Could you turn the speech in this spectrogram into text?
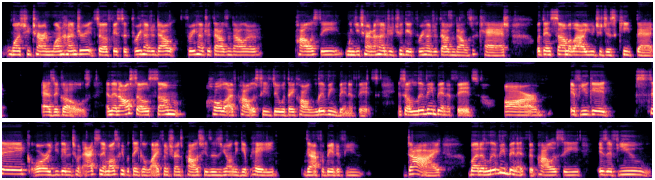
once you turn 100. So if it's a $300, $300,000 policy, when you turn 100, you get $300,000 of cash. But then some allow you to just keep that as it goes. And then also some whole life policies do what they call living benefits. And so living benefits are if you get sick or you get into an accident, most people think of life insurance policies as you only get paid, God forbid, if you die. But a living benefit policy is if you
